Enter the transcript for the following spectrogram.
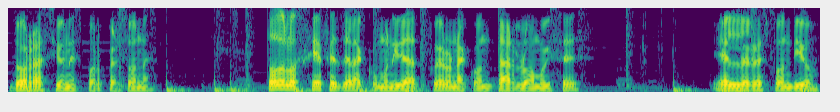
dos raciones por persona. Todos los jefes de la comunidad fueron a contarlo a Moisés. Él le respondió,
